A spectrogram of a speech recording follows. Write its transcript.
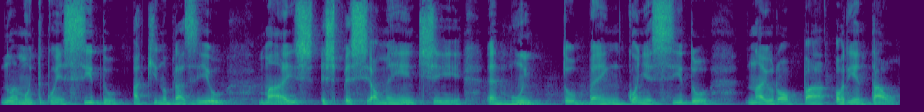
Não é muito conhecido aqui no Brasil, mas especialmente é muito bem conhecido na Europa Oriental.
